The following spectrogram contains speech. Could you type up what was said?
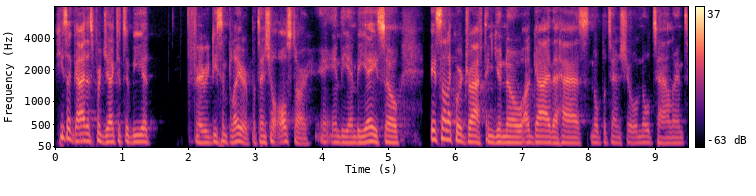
he's a guy that's projected to be a very decent player, potential All Star in, in the NBA. So it's not like we're drafting, you know, a guy that has no potential, no talent.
